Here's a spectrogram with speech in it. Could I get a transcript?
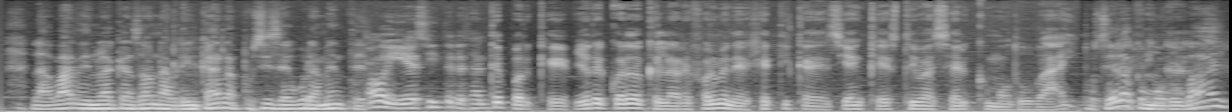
la barda y no alcanzaron a brincarla, pues sí, seguramente. Oh, y es interesante porque yo recuerdo que la reforma energética decían que esto iba a ser como Dubai. Pues era como final. Dubai,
